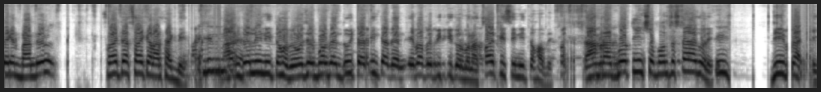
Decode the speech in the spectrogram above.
দেখেন বান্ডেল ছয়টা ছয় কালার থাকবে। বান্ডেলই নিতে হবে। ওই যে বলবেন দুইটা তিনটা দেন এভাবে বিক্রি করব না। ছয় পিসি নিতে হবে। দাম রাখব তিনশো পঞ্চাশ টাকা করে। জি ভাই।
